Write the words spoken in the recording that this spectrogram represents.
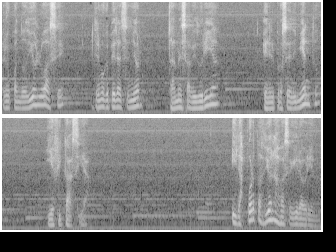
pero cuando Dios lo hace, tenemos que pedir al Señor, dame sabiduría en el procedimiento y eficacia. Y las puertas Dios las va a seguir abriendo.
